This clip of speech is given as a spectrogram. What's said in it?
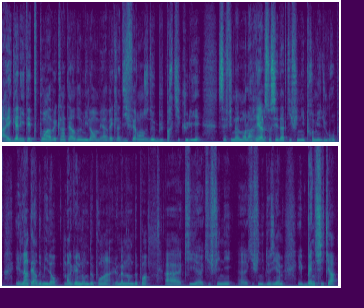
à égalité de points avec l'Inter de Milan, mais avec la différence de but particulier, c'est finalement la Real Sociedad qui finit premier du groupe et l'Inter de Milan, malgré le même nombre de points, euh, qui, euh, euh, qui finit deuxième. Et Benfica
